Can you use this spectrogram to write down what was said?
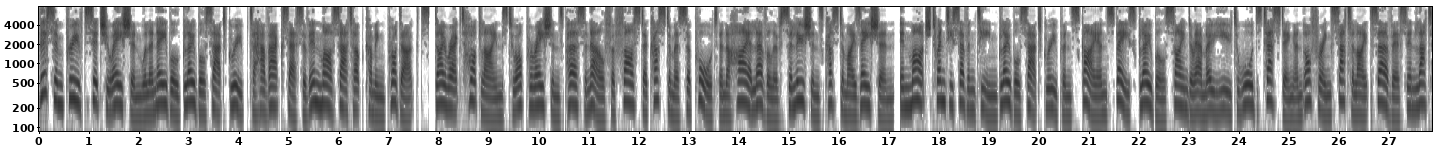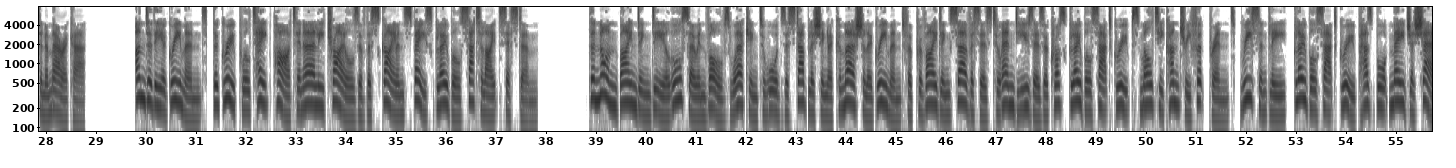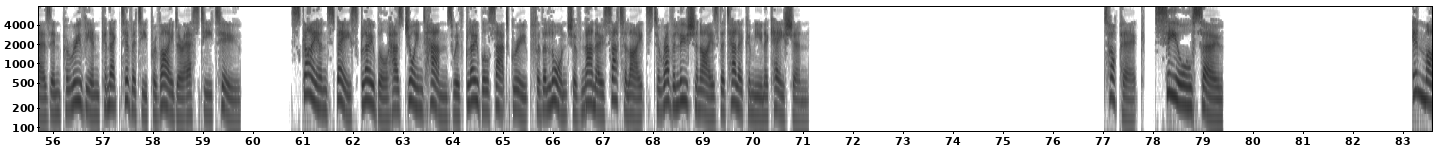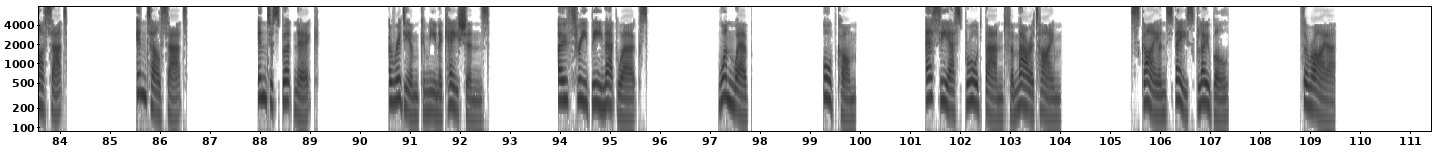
This improved situation will enable GlobalSat Group to have access of Inmarsat upcoming products, direct hotlines to operations personnel for faster customer support and a higher level of solutions customization. In March 2017, GlobalSat Group and Sky and Space Global signed a MOU towards testing and offering satellite service in Latin America. Under the agreement, the group will take part in early trials of the Sky and Space Global satellite system. The non-binding deal also involves working towards establishing a commercial agreement for providing services to end users across GlobalSat Group's multi-country footprint. Recently, GlobalSat Group has bought major shares in Peruvian connectivity provider ST2. Sky and Space Global has joined hands with GlobalSat Group for the launch of nano satellites to revolutionize the telecommunication. See also Inmarsat Intelsat Intersputnik Iridium Communications. O3B Networks. OneWeb Orbcomm SES Broadband for Maritime. Sky and Space Global. Thuraya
